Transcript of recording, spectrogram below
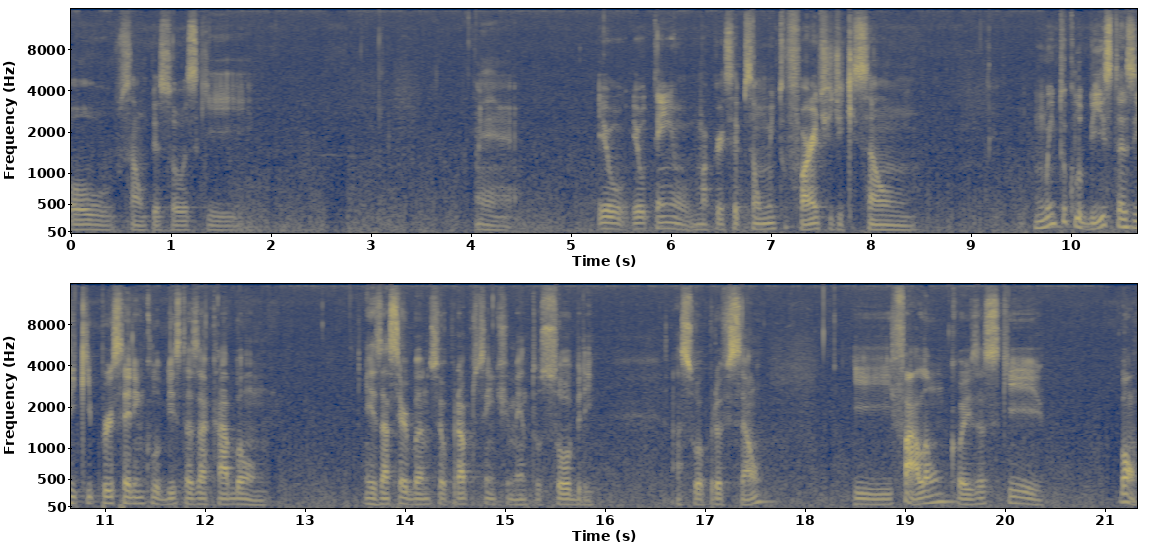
ou são pessoas que é, eu, eu tenho uma percepção muito forte de que são muito clubistas e que por serem clubistas acabam exacerbando seu próprio sentimento sobre a sua profissão e falam coisas que, bom,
